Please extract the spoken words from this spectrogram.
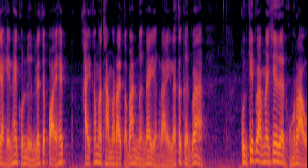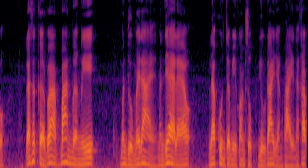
จะเห็นให้คนอื่น แล้วจะปล่อยให้ใครเข้ามาทำอะไรต่อบ้านเมืองได้อย่างไร แล้วถ้าเกิดว่าคุณคิดว่าไม่ใช่เรื่องของเรา แล้วถ้าเกิดว่าบ้านเมืองนี้มันอยู่ไม่ได้ มันแย่แล้ว แล้วคุณจะมีความสุขอยู่ได้อย่างไรนะครับ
